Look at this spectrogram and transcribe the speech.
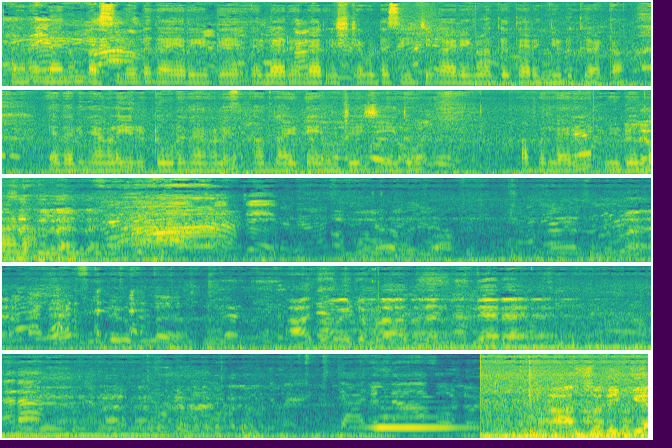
അങ്ങനെ എല്ലാവരും ബസ്സിലോട്ട് കയറിയിട്ട് എല്ലാവരും എല്ലാവർക്കും ഇഷ്ടപ്പെട്ട സീറ്റ് കാര്യങ്ങളൊക്കെ തിരഞ്ഞെടുക്കുക കേട്ടോ ഏതായാലും ഞങ്ങൾ ഈ ഒരു ടൂർ ഞങ്ങൾ നന്നായിട്ട് എൻജോയ് ചെയ്തു. അപ്പോൾ എല്ലാവരും വീഡിയോ കാണാം. ആദ്യമായിട്ട് നമ്മൾ അഭിനന്ദനെ ആസ്വദിക്കുക.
